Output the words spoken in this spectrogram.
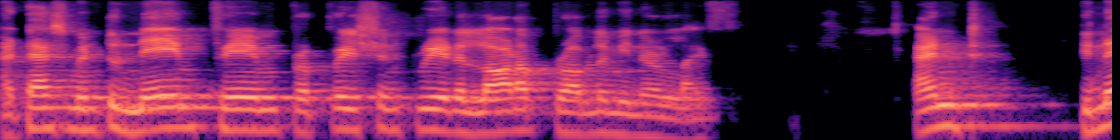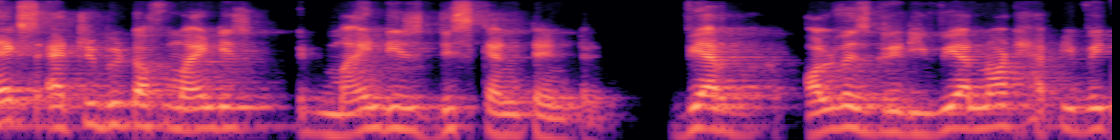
attachment to name, fame, profession create a lot of problem in our life. And the next attribute of mind is mind is discontented. We are always greedy. We are not happy with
